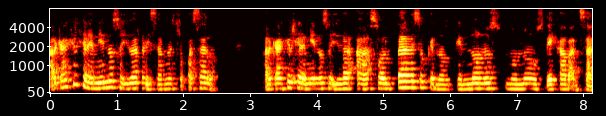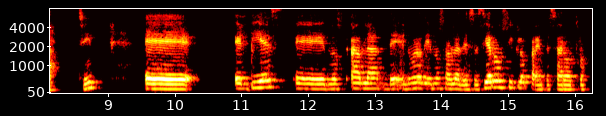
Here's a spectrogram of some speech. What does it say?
Arcángel Jeremías nos ayuda a revisar nuestro pasado, Arcángel Jeremías nos ayuda a soltar eso que, que no, nos, no nos deja avanzar, ¿sí? Eh, el 10 eh, nos habla de, el número 10 nos habla de se cierra un ciclo para empezar otro.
